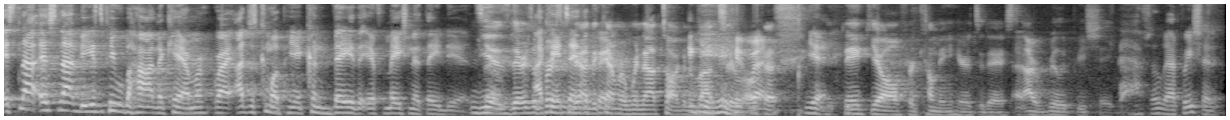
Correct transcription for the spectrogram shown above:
It's not. It's not me. It's the people behind the camera, right? I just come up here and convey the information that they did. So yes, there's a I person behind the, credit. camera we're not talking about too. Okay. Right. Yeah. Thank y'all for coming here today. I really appreciate that. Absolutely, I appreciate it.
